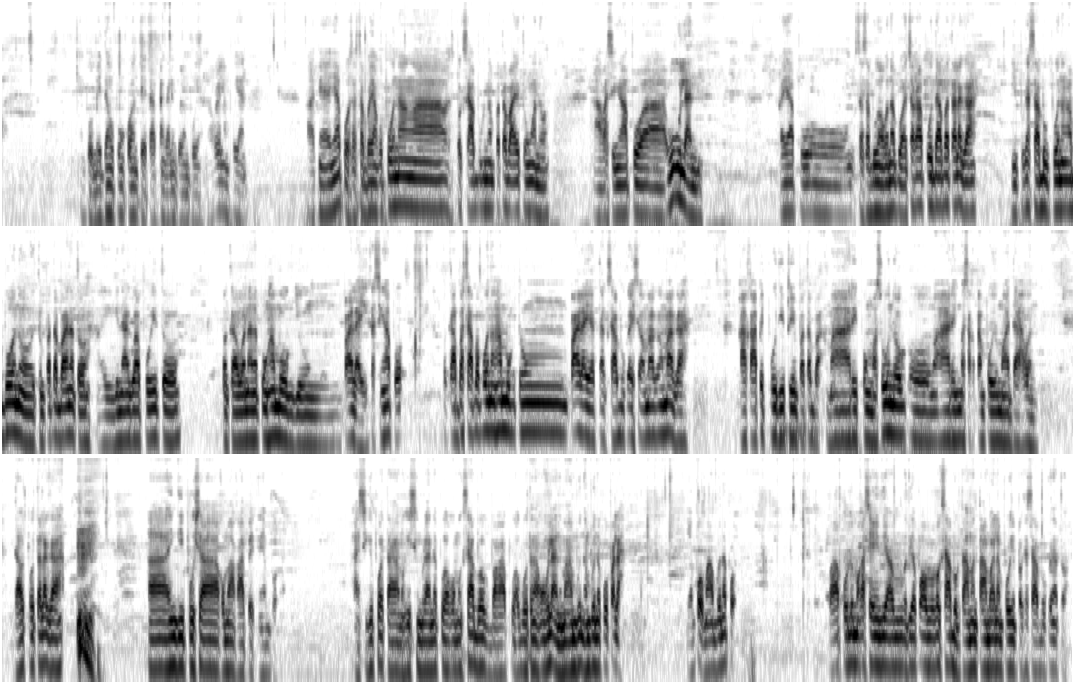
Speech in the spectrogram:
Yan po, may damo pong konti. Tatanggalin ko lang po yan. Okay lang po yan. At ngayon nga po, sasabayan ko po ng ah, pagsabog ng pataba itong ano. ah, kasi nga po, ah, uulan. Kaya po, sasabugan ko na po. At saka po dapat talaga, yung pagkasabog po ng abono, itong pataba na to, ay ginagawa po ito pagka wala na pong hamog yung palay. Kasi nga po, pagkabasa pa po ng hamog itong palay at nagsabog kayo sa umagang-maga, kakapit po dito yung pataba. Maaari pong masunog o maaaring masaktan po yung mga dahon. Dapat po talaga, ah, hindi po siya kumakapit. Ayan po. Ah, sige po, ta, magsisimula na po ako magsabog. Baka po abutan akong ulan. Maambun-ambun na po pala. Yan po, maambun na po. Baka po lumakas eh, hindi ako, hindi po ako mapagsabog. Tamang-tama lang po yung pagsasabog ko na to.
